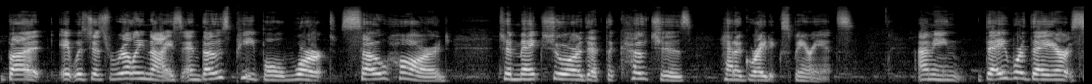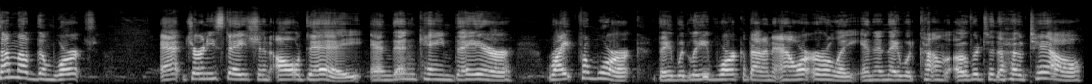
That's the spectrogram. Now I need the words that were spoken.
but it was just really nice. And those people worked so hard to make sure that the coaches had a great experience. I mean they were there. Some of them worked at Journey Station all day and then came there right from work. They would leave work about an hour early and then they would come over to the hotel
